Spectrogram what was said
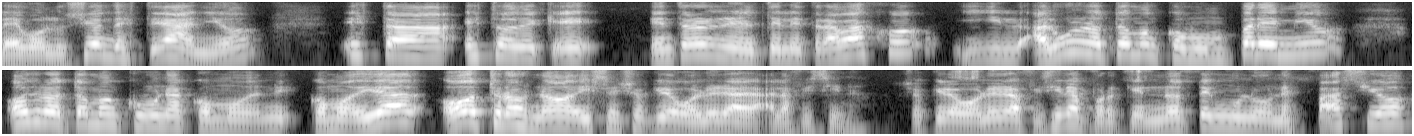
evolución de este año, esto de que entraron en el teletrabajo y algunos lo toman como un premio, otros lo toman como una comodidad, otros no, dicen yo quiero volver a, la oficina. Yo quiero volver a la oficina porque no tengo un, espacio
